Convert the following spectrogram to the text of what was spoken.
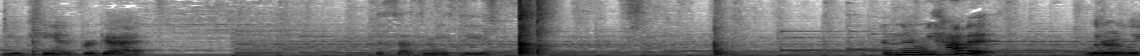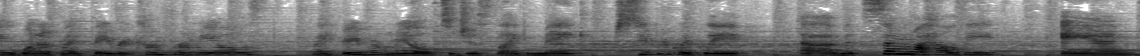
you can't forget the sesame seeds. And there we have it. Literally one of my favorite comfort meals, my favorite meal to just like make super quickly. Um, it's somewhat healthy and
